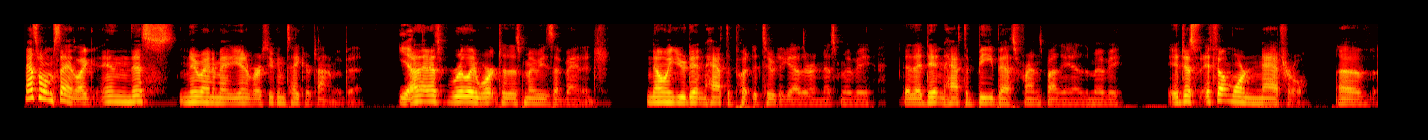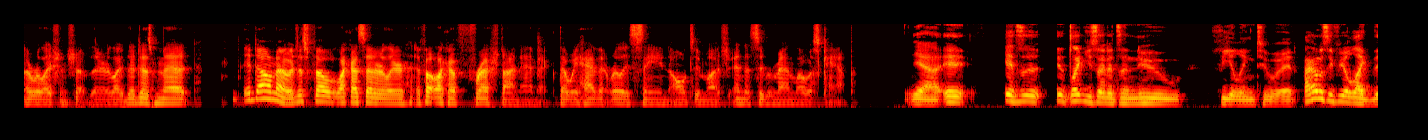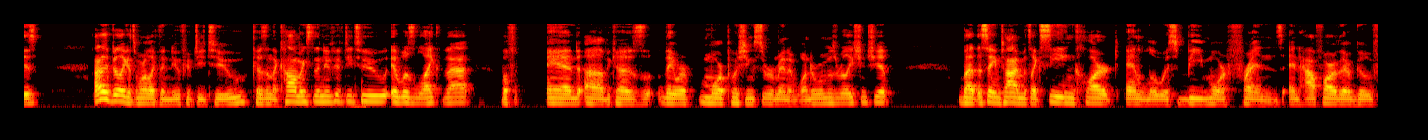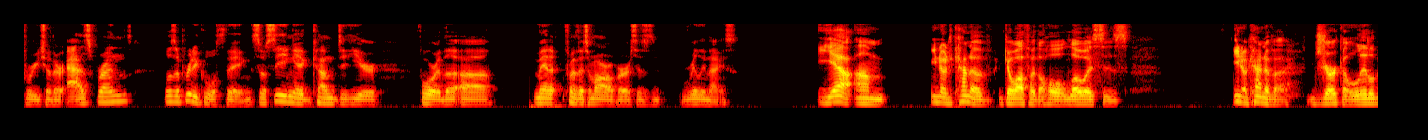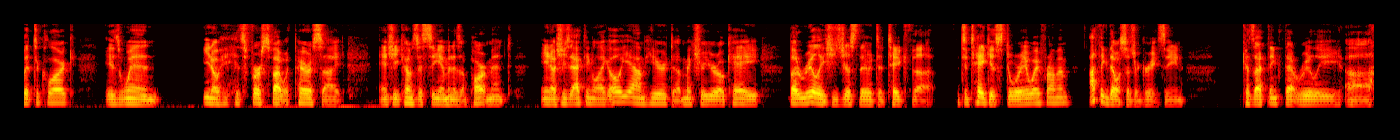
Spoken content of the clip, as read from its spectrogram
That's what I'm saying. Like in this new animated universe, you can take your time a bit. I Yeah, think that's really worked to this movie's advantage. Knowing you didn't have to put the two together in this movie, that they didn't have to be best friends by the end of the movie. It just it felt more natural of a relationship there. Like they just met. It I don't know. It just felt like I said earlier. It felt like a fresh dynamic that we haven't really seen all too much in the Superman Lois camp. yeah. It it's a it, like you said, it's a new feeling to it. I honestly feel like this. I feel like it's more like the New Fifty Two because in the comics, the New Fifty Two, it was like that before, and uh, because they were more pushing Superman and Wonder Woman's relationship. But at the same time, it's like seeing Clark and Lois be more friends and how far they'll go for each other as friends was a pretty cool thing. So seeing it come to here for the uh man for the Tomorrowverse is really nice. Yeah, um, you know, to kind of go off of the whole Lois is, you know, kind of a jerk a little bit to Clark is when, you know, his first fight with Parasite, and she comes to see him in his apartment. You know, she's acting like, "Oh yeah, I'm here to make sure you're okay," but really she's just there to take the to take his story away from him. I think that was such a great scene because I think that really, uh,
